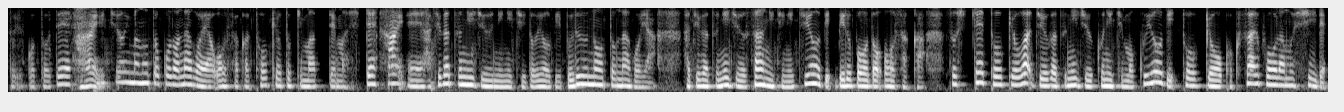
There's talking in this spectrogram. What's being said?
ということで、はい、一応今のところ名古屋大阪東京と決まってまして、はい。えー、8月22日土曜日ブルーノート名古屋8月23日日曜日ビルボード大阪そして東京は10月29日木曜日日東京国際フォーラム C で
